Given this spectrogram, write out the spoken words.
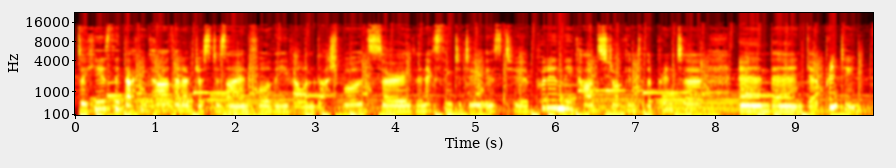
So here's the backing card that I've just designed for the vellum dashboard. So the next thing to do is to put in the cardstock into the printer and then get printing. Oh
